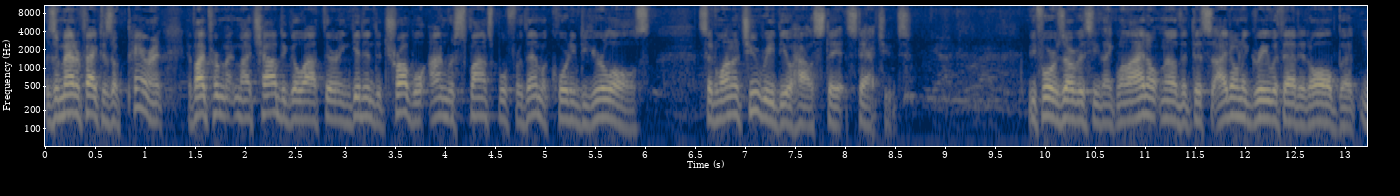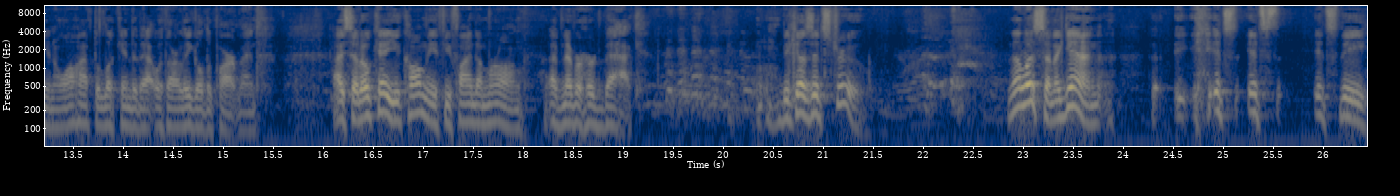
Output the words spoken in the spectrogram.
As a matter of fact, as a parent, if I permit my child to go out there and get into trouble, I'm responsible for them according to your laws I said, Why don't you read the Ohio state statutes? Before it was over, you think, Well, I don't know that this, I don't agree with that at all, but, you know, I'll have to look into that with our legal department. I said, Okay, you call me if you find I'm wrong. I've never heard back. because it's true. Now, listen, again, it's, it's, it's the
